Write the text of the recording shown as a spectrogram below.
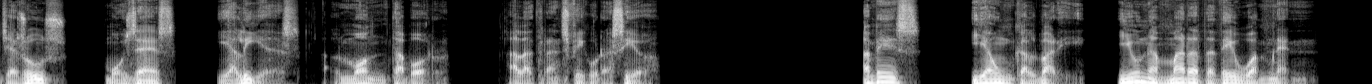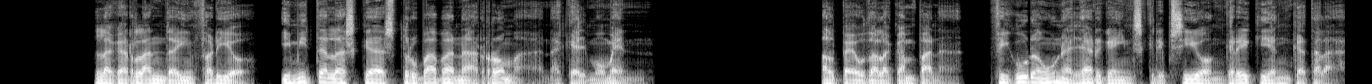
Jesús, Moisès i Elies al mont Tabor, a la Transfiguració. A més, hi ha un calvari i una Mare de Déu amb nen. La garlanda inferior imita les que es trobaven a Roma en aquell moment, al peu de la campana figura una llarga inscripció en grec i en català.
